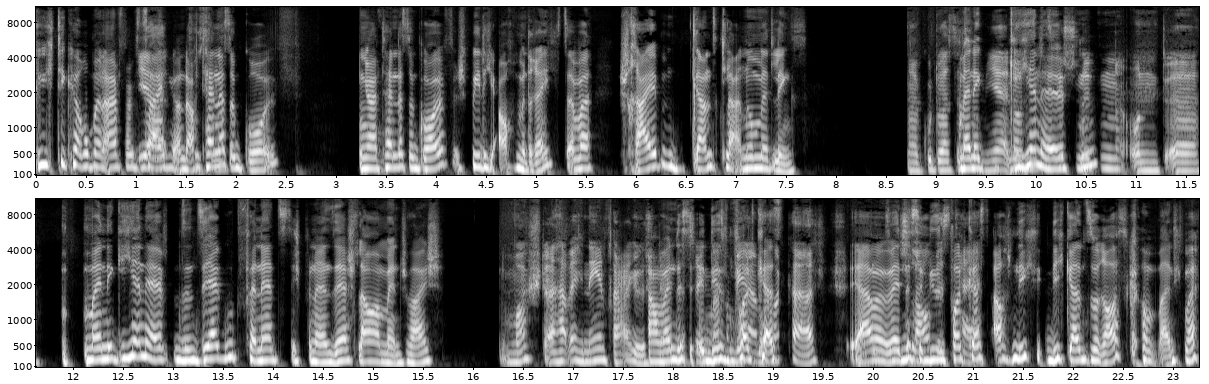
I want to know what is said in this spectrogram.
richtig herum in Anführungszeichen. Ja, und auch du. Tennis und Golf. Ja, Tennis und Golf spiele ich auch mit rechts, aber schreiben ganz klar nur mit links. Na gut, du hast jetzt Meine mir Gehirnhälften- und äh, Meine Gehirnhälften sind sehr gut vernetzt. Ich bin ein sehr schlauer Mensch, weißt Mosch, da habe ich nie in Frage gestellt. Aber wenn das Deswegen in diesem Podcast- Podcast. Ja, aber wenn schlau in diesem. Podcast auch nicht, nicht ganz so rauskommt manchmal.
